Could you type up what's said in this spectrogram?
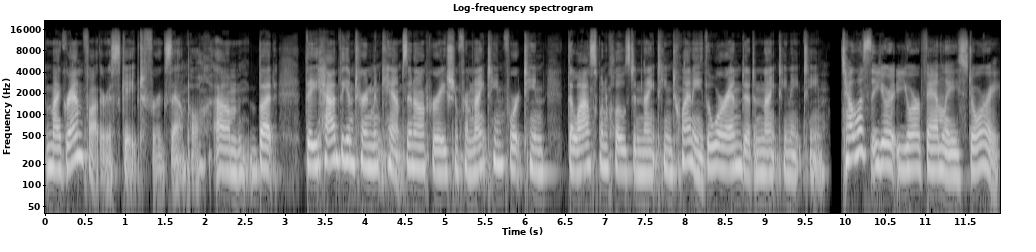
My grandfather escaped, for example. Um, but they had the internment camps in operation from 1914. The last one closed in 1920. The war ended in 1918. Tell us your your family story.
